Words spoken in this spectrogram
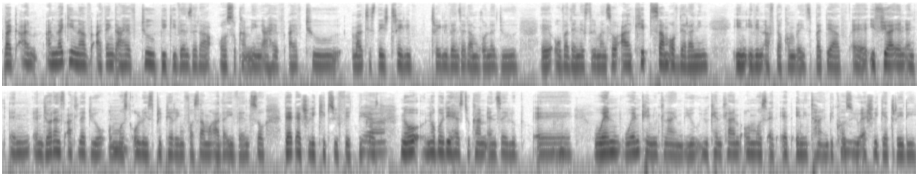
But I'm I'm lucky enough. I think I have two big events that are also coming. I have I have two multi-stage trail trail events that I'm going to do uh, over the next three months. So I'll keep some of the running in even after comrades. But yeah, uh, if you are an, an, an endurance athlete, you're almost always preparing for some other event. So that actually keeps you fit because Yeah. no nobody has to come and say, look, uh, when when can you climb? You you can climb almost at, at any time because you actually get ready.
